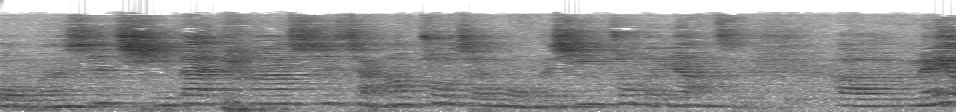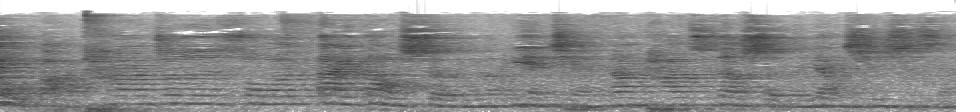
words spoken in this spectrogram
我们是期待他是想要做成我们心中的样子，呃，没有把他就是说带到神的面前，让他知道神的样式是什么。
